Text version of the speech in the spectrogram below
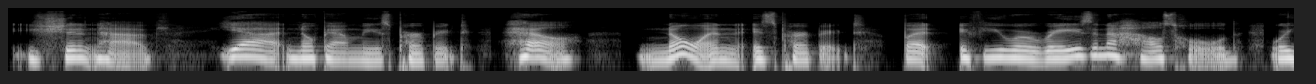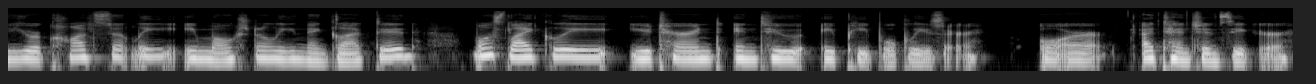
you shouldn't have. Yeah, no family is perfect. Hell, no one is perfect. But if you were raised in a household where you were constantly emotionally neglected, most likely you turned into a people pleaser or attention seeker.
